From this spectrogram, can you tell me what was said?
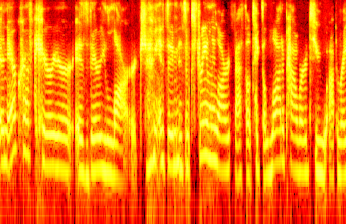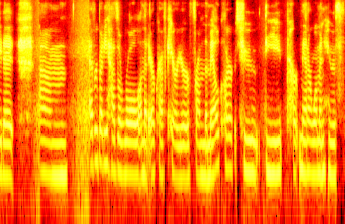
an aircraft carrier is very large. I mean, it's an, it's an extremely large vessel. It takes a lot of power to operate it. Um, everybody has a role on that aircraft carrier, from the mail clerk to the man or woman who is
